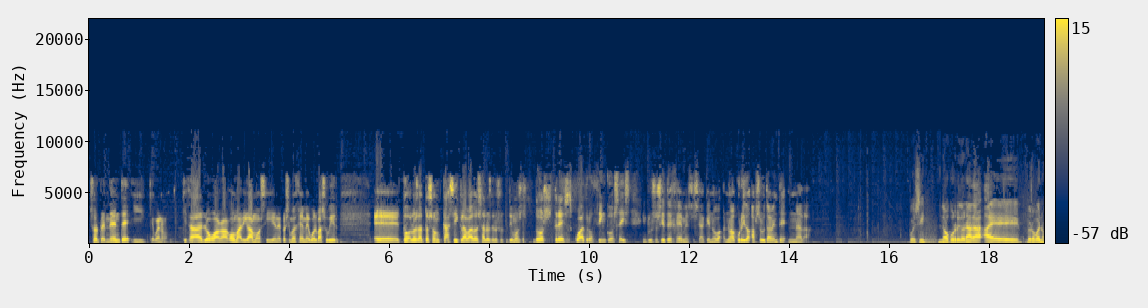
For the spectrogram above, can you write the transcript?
sorprendente y que bueno, quizá luego haga goma, digamos, y en el próximo EGM vuelva a subir, eh, todos los datos son casi clavados a los de los últimos 2, 3, 4, 5, 6, incluso 7 EGMs. O sea que no, no ha ocurrido absolutamente nada. Pues sí, no ha ocurrido nada, eh, pero bueno,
